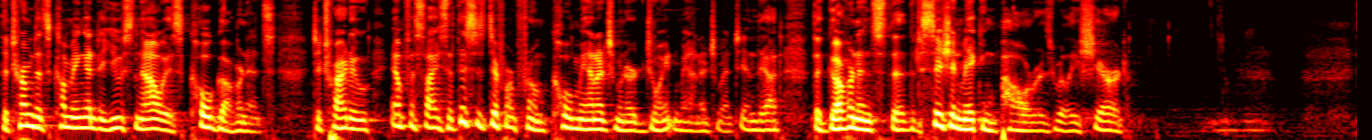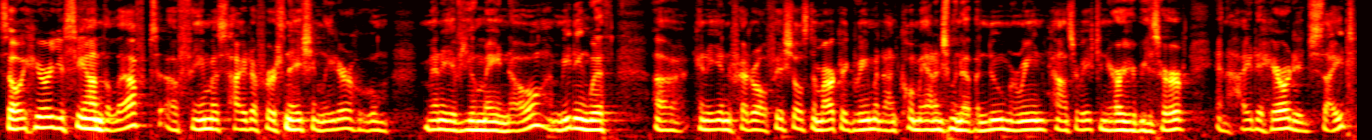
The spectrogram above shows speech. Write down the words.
the term that's coming into use now is co governance to try to emphasize that this is different from co management or joint management, in that the governance, the, the decision making power is really shared. So here you see on the left a famous Haida First Nation leader whom many of you may know, meeting with uh, Canadian federal officials to mark agreement on co-management of a new marine conservation area reserve and Haida heritage site.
